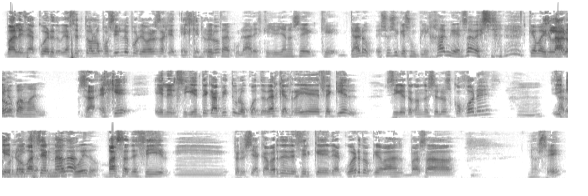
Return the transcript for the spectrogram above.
vale, de acuerdo, voy a hacer todo lo posible por llevar a esa gente. Es Es que no lo... espectacular, es que yo ya no sé que... Claro, eso sí que es un cliffhanger, ¿sabes? que va a ir Claro. para bien o para mal. O sea, es que en el siguiente capítulo, cuando veas que el rey Ezequiel sigue tocándose los cojones y Claro, que no va a hacer "No nada, puedo". vas a decir, mm, pero si acabas de decir que de acuerdo, que vas, vas a... No sé.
